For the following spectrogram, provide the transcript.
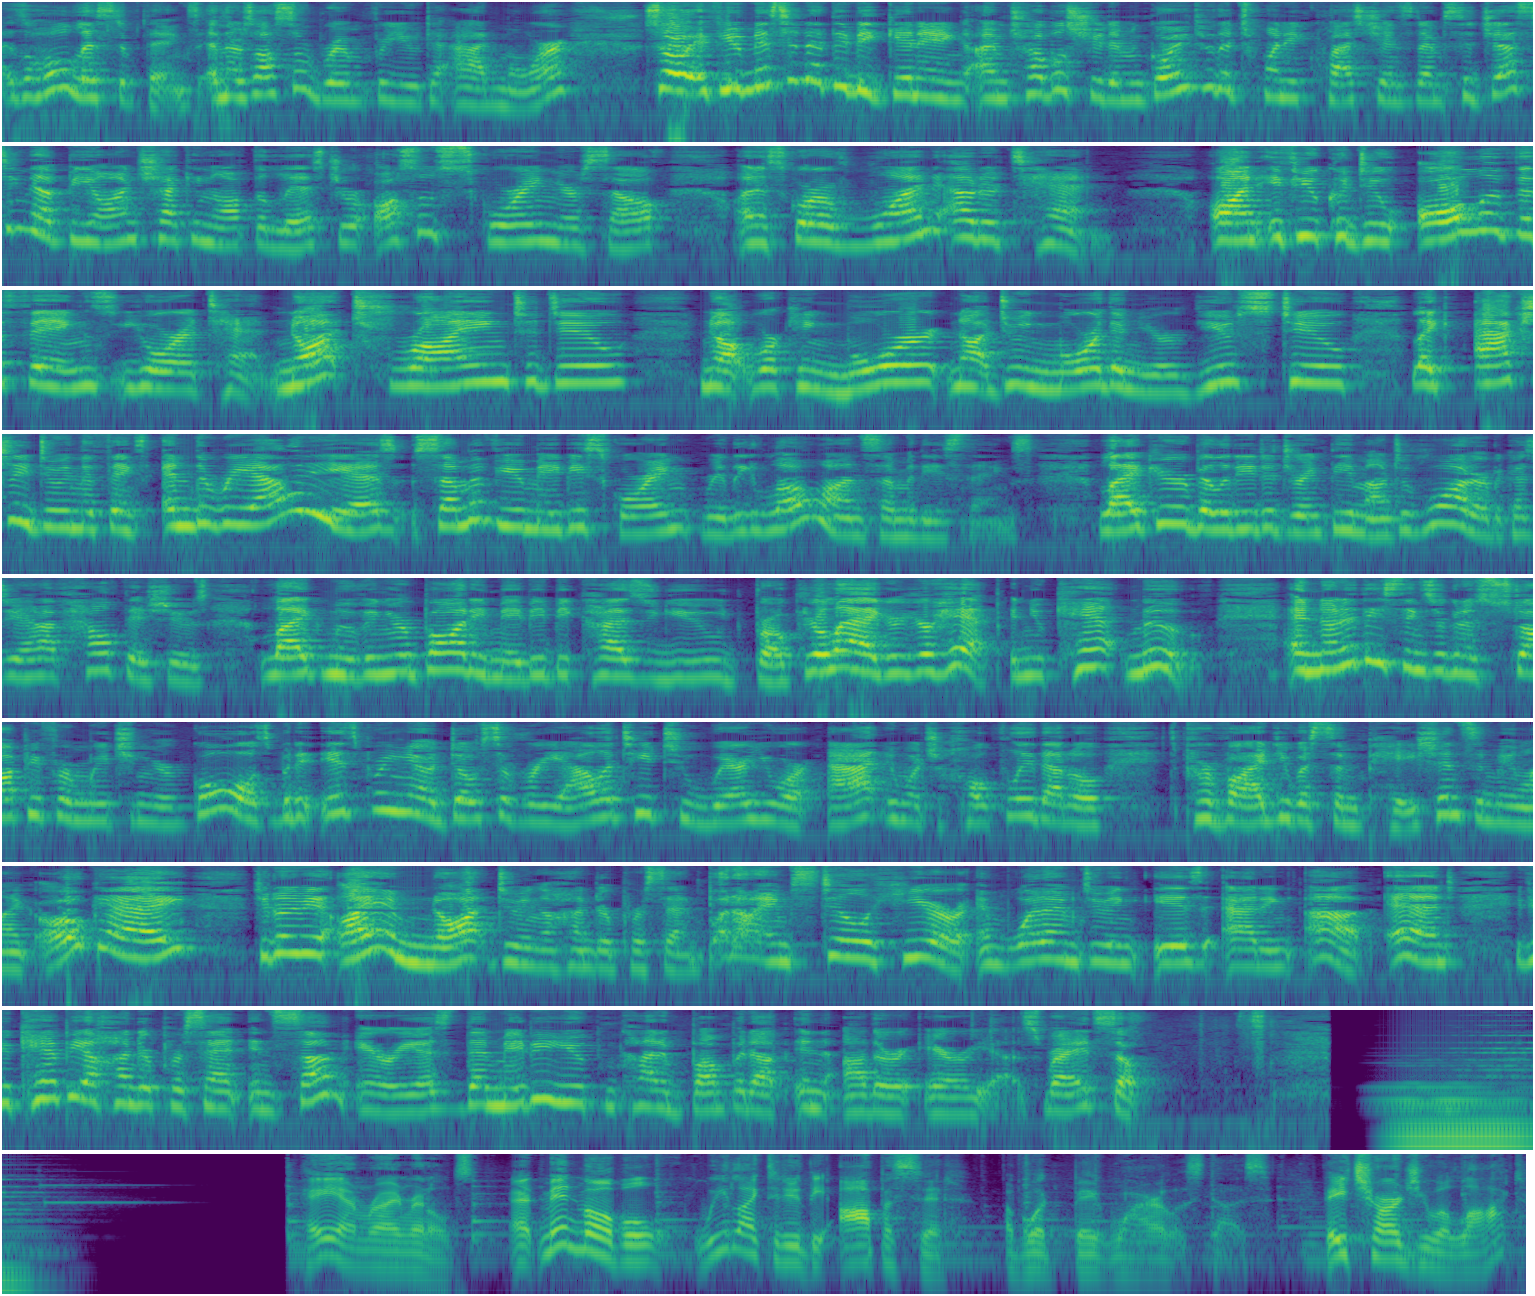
there's a whole list of things, and there's also room for you to add more. So if you missed it at the beginning, I'm troubleshooting. I'm going through the 20 questions, and I'm suggesting that beyond checking off the list, you're also scoring yourself on a score of 1 out of 10 on if you could do all of the things you're a 10. Not trying to do, not working more, not doing more than you're used to, like actually doing the things. And the reality is some of you may be scoring really low on some of these things, like your ability to drink the amount of water because you have health issues, like moving your body, maybe because you broke your leg or your hip and you can't move. And none of these things are going to stop you from reaching your goals, but it is bringing a dose of reality to where you are at in which hopefully that that'll provide you with some patience and being like, okay, do you know what I mean? I am not doing 100%, but I am still here and what I'm doing is adding up. And if you can't be 100% in some areas, then maybe you can kind of bump it up in other areas, right? So, Hey, I'm Ryan Reynolds. At Mint Mobile, we like to do the opposite of what Big Wireless does. They charge you a lot,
